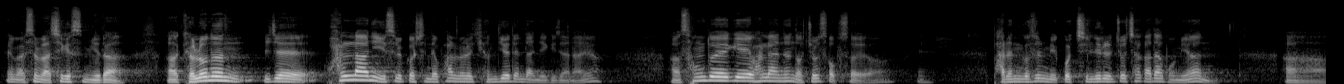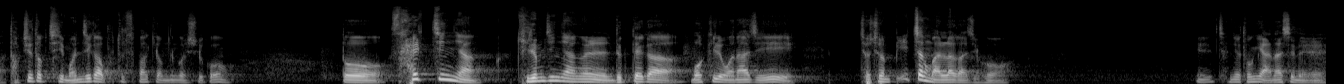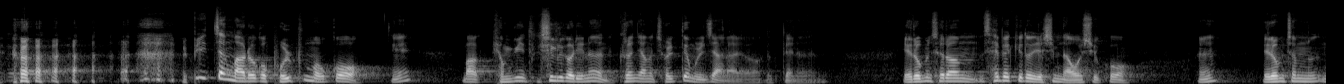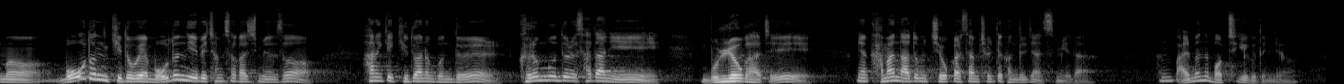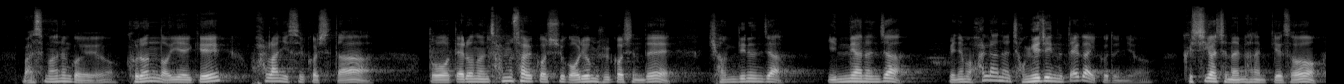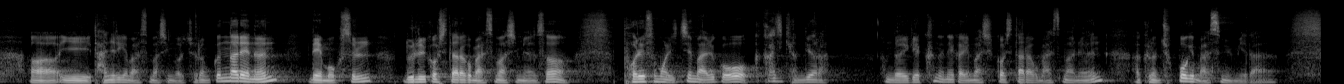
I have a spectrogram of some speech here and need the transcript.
네, 말씀 마치겠습니다. 아, 결론은 이제 환란이 있을 것인데 환란을 견뎌야 된다는 얘기잖아요. 아, 성도에게 환란은 어쩔 수 없어요. 바른 것을 믿고 진리를 쫓아가다 보면 아, 덕지덕지 먼지가 붙을 수밖에 없는 것이고 또 살찐 양, 기름진 양을 늑대가 먹길 원하지 저처럼 삐쩍 말라가지고 예, 전혀 동의 안 하시네. 삐쩍 마르고 볼품 없고 예? 막 병균이 득실거리는 그런 양은 절대 물지 않아요. 늑대는 여러분처럼 새벽기도 열심히 나오시고 예? 여러분처럼 뭐 모든 기도회 모든 예배 참석하시면서 하나님께 기도하는 분들 그런 분들을 사단이 물려가지 그냥 가만 놔두면 지옥 갈 사람 절대 건들지 않습니다. 그건 말 맞는 법칙이거든요. 말씀하는 거예요. 그런 너희에게 환란이 있을 것이다. 또 때로는 참수할 것이고 어려움 줄 것인데 견디는 자 인내하는 자 왜냐하면 환란은 정해져 있는 때가 있거든요. 그 시가 지나면 하나님께서 어, 이 다니엘에게 말씀하신 것처럼 끝날에는 내 몫을 누릴 것이다라고 말씀하시면서 벌의 소망을 잊지 말고 끝까지 견뎌라. 그럼 너에게 큰 은혜가 임하실 것이다라고 말씀하는 아, 그런 축복의 말씀입니다.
